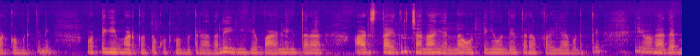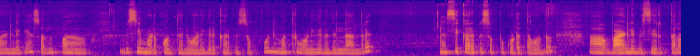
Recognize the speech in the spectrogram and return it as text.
ಮಾಡ್ಕೊಂಡ್ಬಿಡ್ತೀನಿ. ಒಟ್ಟಿಗೆ ಹಿಂಗೆ ಮಾಡ್ಕೊತ ಕೂತ್ಕೊಂಡ್ಬಿಟ್ರೆ ಆಗಲ್ಲ, ಹೀಗೆ ಬಾಣಲೆ ಈ ಥರ ಆಡಿಸ್ತಾ ಇದ್ರೆ ಚೆನ್ನಾಗಿ ಎಲ್ಲ ಒಟ್ಟಿಗೆ ಒಂದೇ ಥರ ಫ್ರೈ ಆಗಿಬಿಡುತ್ತೆ. ಇವಾಗ ಅದೇ ಬಾಣಲೆಗೆ ಸ್ವಲ್ಪ ಬಿಸಿ ಮಾಡ್ಕೊತಾನೆ ಒಣಗಿರೋ ಕರ್ಬೇ ಸೊಪ್ಪು. ನಿಮ್ಮ ಹತ್ರ ಒಣಗಿರೋದಿಲ್ಲ ಅಂದರೆ ಹಸಿ ಕರಿಬೇ ಸೊಪ್ಪು ಕೂಡ ತಗೊಂಡು ಬಾಣಲಿ ಬಿಸಿ ಇರುತ್ತಲ್ಲ,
